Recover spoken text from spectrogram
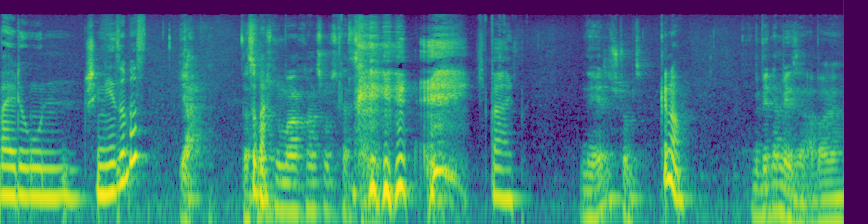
weil du ein Chinese bist? ja. Das Super. muss ich nur mal ganz kurz festhalten. Ich weiß. nee, das stimmt. Genau. Eine Vietnamese, aber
